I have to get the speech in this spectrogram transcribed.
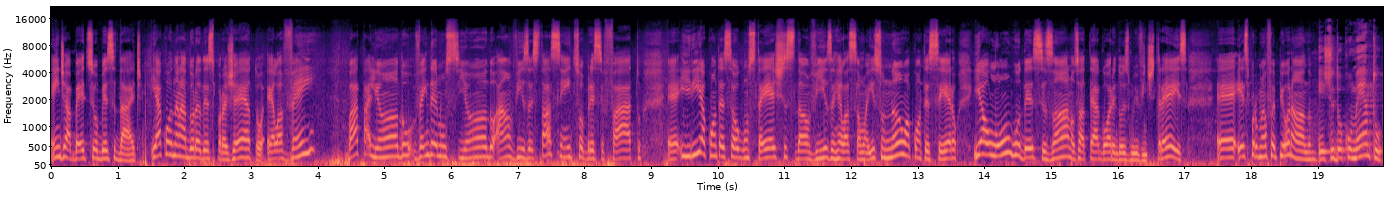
em Diabetes e Obesidade. E a coordenadora desse projeto, ela vem batalhando, vem denunciando, a Anvisa está ciente sobre esse fato. É, iria acontecer alguns testes da Anvisa em relação a isso, não aconteceram. E ao longo desses anos, até agora em 2023, é, esse problema foi piorando. Este documento,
